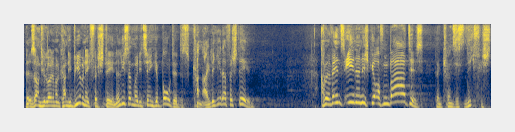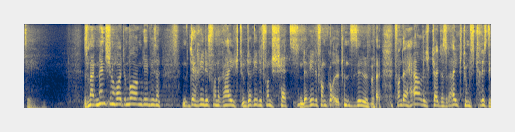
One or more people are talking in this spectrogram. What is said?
Da sagen die Leute, man kann die Bibel nicht verstehen. Dann liest doch mal die zehn Gebote. Das kann eigentlich jeder verstehen. Aber wenn es ihnen nicht geoffenbart ist, dann können sie es nicht verstehen. Es mag Menschen heute Morgen geben, die sagen, der redet von Reichtum, der redet von Schätzen, der redet von Gold und Silber, von der Herrlichkeit des Reichtums Christi.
